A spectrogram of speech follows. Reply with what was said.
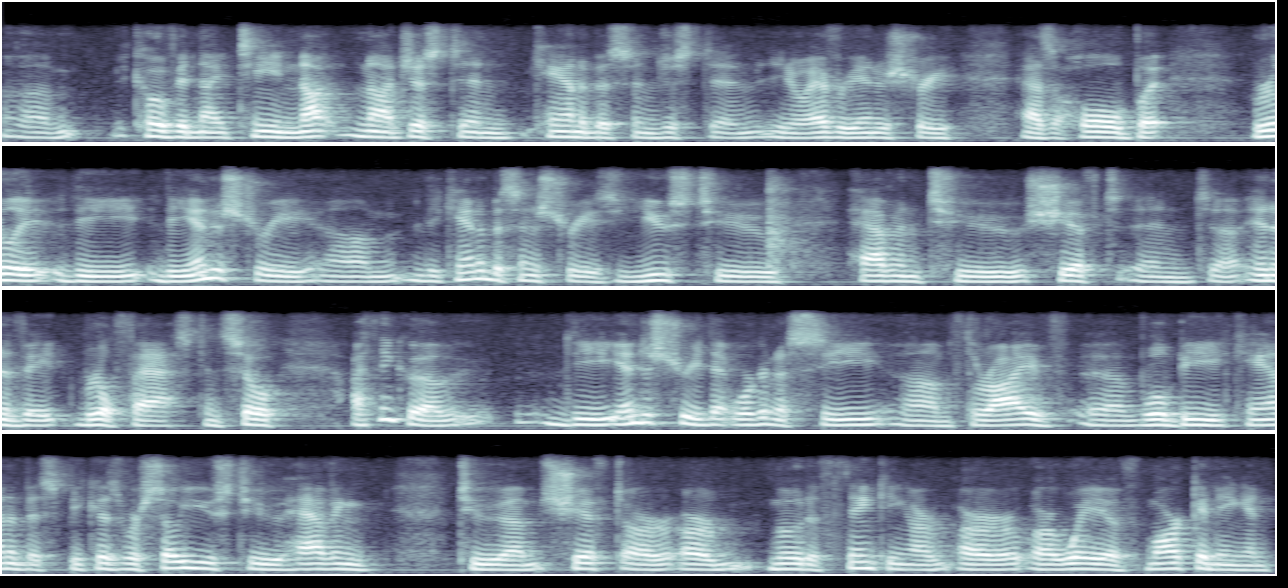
um, COVID 19, not, not just in cannabis and just in you know every industry as a whole, but really the, the industry, um, the cannabis industry is used to having to shift and uh, innovate real fast. And so I think uh, the industry that we're going to see um, thrive uh, will be cannabis because we're so used to having to um, shift our, our mode of thinking, our, our, our way of marketing, and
